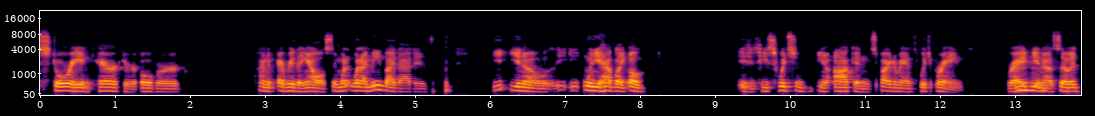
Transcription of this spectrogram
story and character over kind of everything else. And what what I mean by that is, you, you know, when you have like, oh, is he switches, you know, Ock and Spider-Man switch brains, right? You Mhm. know, so it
